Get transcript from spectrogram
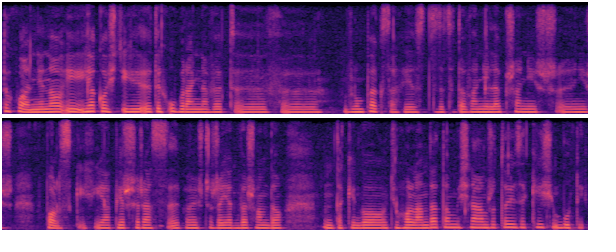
Dokładnie, no i jakość i tych ubrań nawet y, w, w lumpeksach jest zdecydowanie lepsza niż, y, niż w polskich. Ja pierwszy raz, y, powiem szczerze, jak weszłam do mm, takiego ciucholanda, to myślałam, że to jest jakiś butik.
